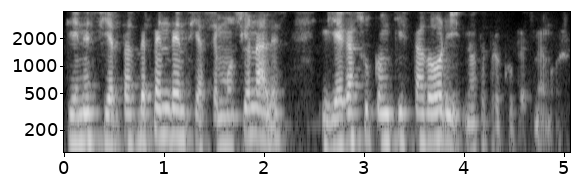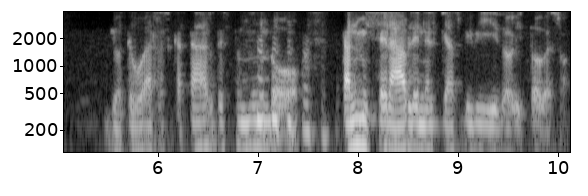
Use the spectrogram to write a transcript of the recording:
tiene ciertas dependencias emocionales y llega su conquistador y no te preocupes, mi amor yo te voy a rescatar de este mundo tan miserable en el que has vivido y todo eso.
